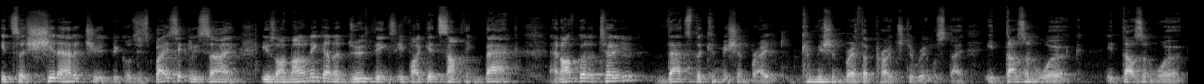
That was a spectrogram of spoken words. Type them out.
It's a shit attitude because it's basically saying is I'm only going to do things if I get something back. And I've got to tell you, that's the commission breath, commission breath approach to real estate. It doesn't work. It doesn't work.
